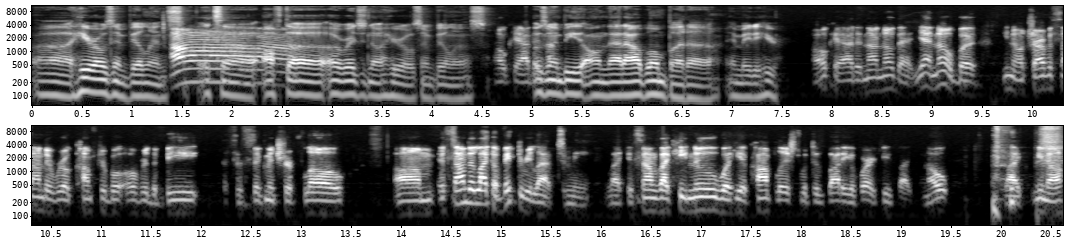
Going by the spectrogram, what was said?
uh Heroes and Villains. It's uh off the original Heroes and Villains. Okay, I It was not gonna be on that album, but uh it made it here. Okay, I did not know that. Yeah, no, but you know, Travis sounded real comfortable over the beat. It's a signature flow. Um, it sounded like a victory lap to me. Like it sounds like he knew what he accomplished with his body of work. He's like, nope. Like, you know,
